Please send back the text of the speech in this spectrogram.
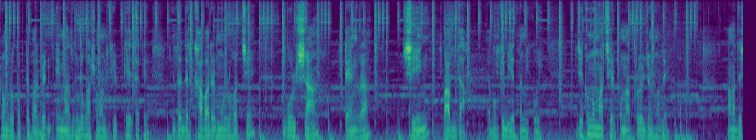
সংগ্রহ করতে পারবেন। এই মাছগুলো ভাসমান খিট খেয়ে থাকে। কিন্তু এদের খাবারের মূল্য হচ্ছে গুলশা, ট্যাংরা, শিং, পাবদা এবং কি ভিয়েতনামি কই। যে কোনো মাছের পোনার প্রয়োজন হলে আমাদের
